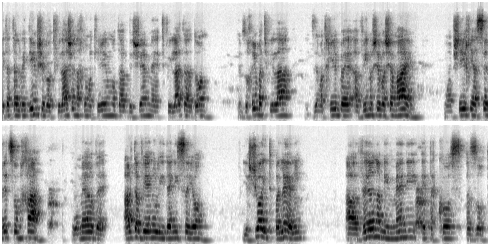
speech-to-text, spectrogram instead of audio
את התלמידים שלו, תפילה שאנחנו מכירים אותה בשם אה, תפילת האדון. אתם זוכרים בתפילה, זה מתחיל באבינו שבשמיים, הוא ממשיך יעשה רצונך, הוא אומר ואל תביאנו לידי ניסיון. ישוע התפלל, העבר נא ממני את הכוס הזאת.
